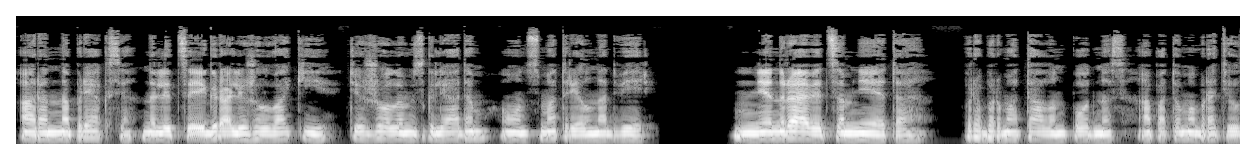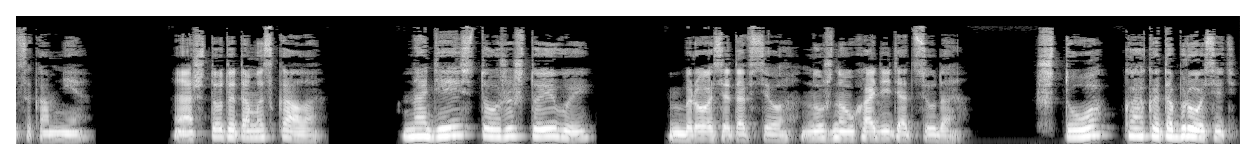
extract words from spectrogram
Аарон напрягся, на лице играли желваки, тяжелым взглядом он смотрел на дверь. Не нравится мне это, пробормотал он под нос, а потом обратился ко мне. А что ты там искала? Надеюсь, тоже, что и вы. Брось это все, нужно уходить отсюда. Что? Как это бросить?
